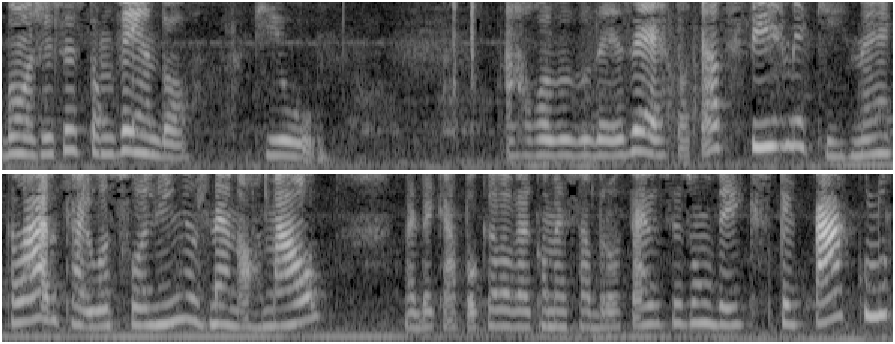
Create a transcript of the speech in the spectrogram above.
Bom, gente, vocês estão vendo, ó, que o a rosa do deserto, ó, tá firme aqui, né? Claro, caiu as folhinhas, né, normal, mas daqui a pouco ela vai começar a brotar e vocês vão ver que espetáculo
